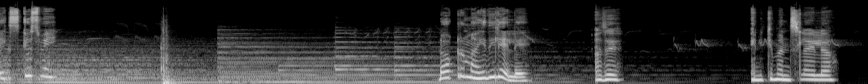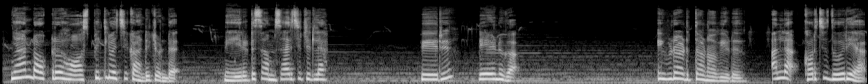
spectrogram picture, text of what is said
എക്സ്ക്യൂസ് മീ ഡോക്ടർ മൈഥിലിയല്ലേ? അതെ. എനിക്ക് മനസ്സിലായില്ല. ഞാൻ ഡോക്ടറെ ഹോസ്പിറ്റലിൽ വെച്ച് കണ്ടിട്ടുണ്ട്. നേരിട്ട് സംസാരിച്ചിട്ടില്ല. പേര്? രേണുക. ഇവിടെ അടുത്താണോ വീട്? അല്ല കുറച്ച് ദൂരെയാ.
